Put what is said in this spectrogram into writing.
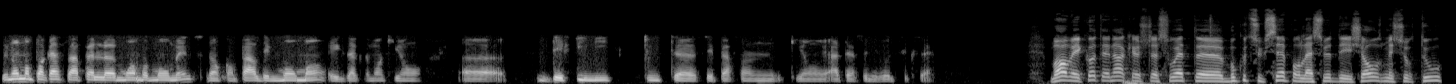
Le nom de mon podcast s'appelle Mwamba Moments. Donc, on parle des moments exactement qui ont euh, défini toutes euh, ces personnes qui ont atteint ce niveau de succès. Bon, mais écoute, Enoch, je te souhaite euh, beaucoup de succès pour la suite des choses, mais surtout,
